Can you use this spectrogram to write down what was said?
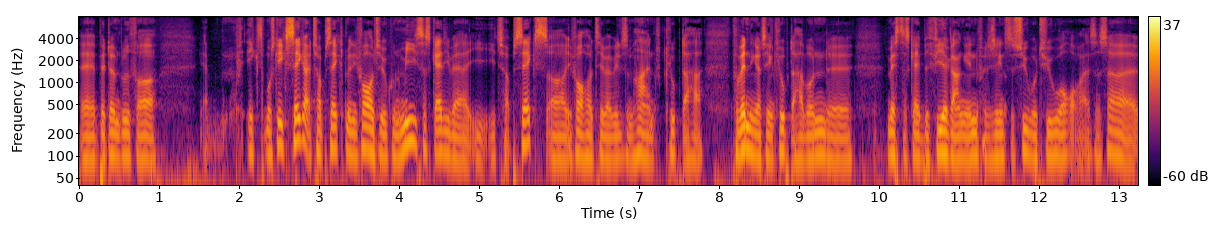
øh, bedømt ud for ja, ikke, måske ikke sikker i top 6, men i forhold til økonomi, så skal de være i, i top 6, og i forhold til, hvad vi ligesom har en klub, der har forventninger til en klub, der har vundet øh, mesterskabet fire gange inden for de seneste 27 år, altså, så,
